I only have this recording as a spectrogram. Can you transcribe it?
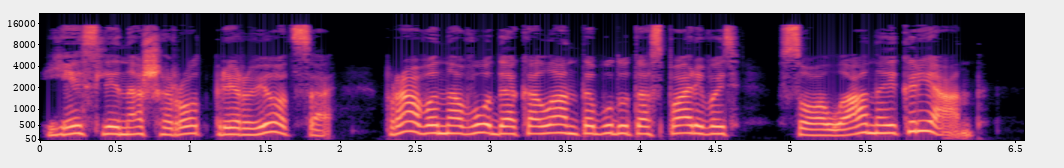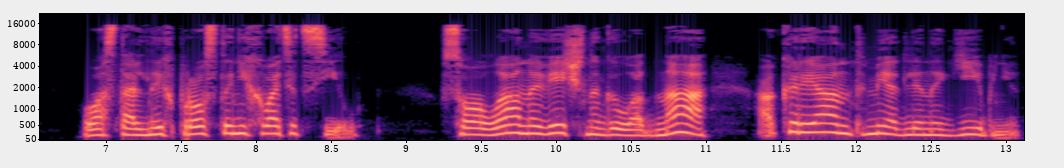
«Если наш род прервется, право на воды Акаланта будут оспаривать Суалана и Кориант. У остальных просто не хватит сил. Суалана вечно голодна, а Кориант медленно гибнет.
